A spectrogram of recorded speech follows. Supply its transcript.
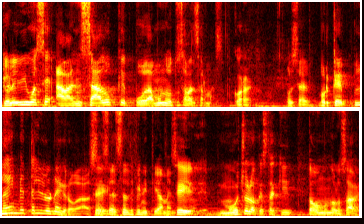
yo le digo ese avanzado que podamos nosotros avanzar más. Correcto. O sea, porque nadie inventa el hilo negro. O sea, Sí. eso, es definitivamente. Sí, mucho lo que está aquí todo el mundo lo sabe.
